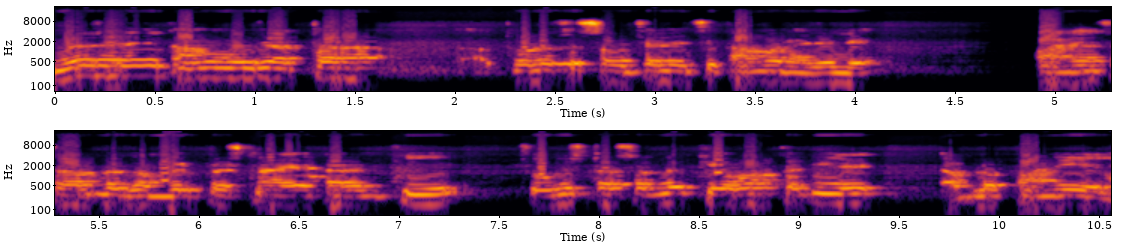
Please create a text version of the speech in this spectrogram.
न झालेली कामं म्हणजे आता थोडस शौचालयाची कामं राहिलेली आहे पाण्याचा आपला गंभीर प्रश्न आहे कारण की चोवीस तासातलं केव्हा कधी आपलं पाणी येईल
